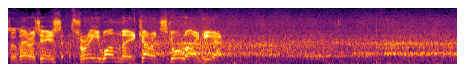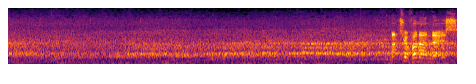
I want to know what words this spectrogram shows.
So there it is, 3-1 the current scoreline here. Nacho Fernandez.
